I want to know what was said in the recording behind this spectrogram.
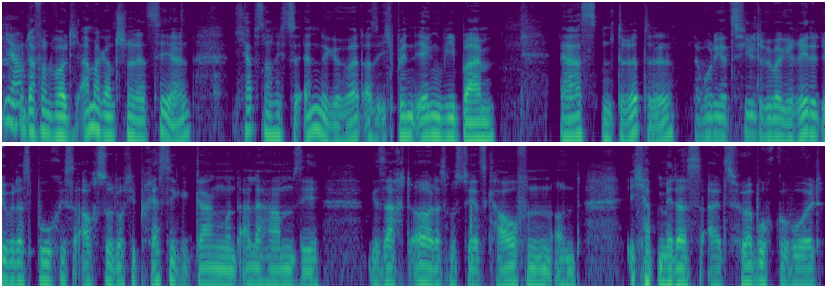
Ja. Und davon wollte ich einmal ganz schnell erzählen. Ich habe es noch nicht zu Ende gehört. Also ich bin irgendwie beim ersten Drittel. Da wurde jetzt viel drüber geredet über das Buch, ist auch so durch die Presse gegangen und alle haben sie gesagt, oh, das musst du jetzt kaufen. Und ich habe mir das als Hörbuch geholt.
